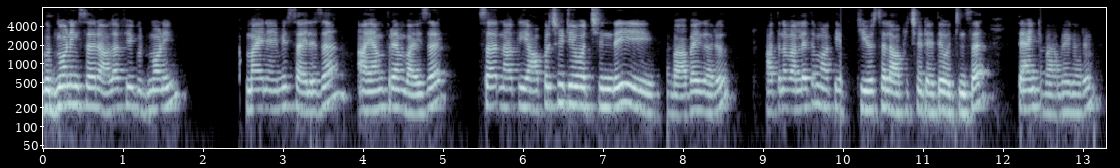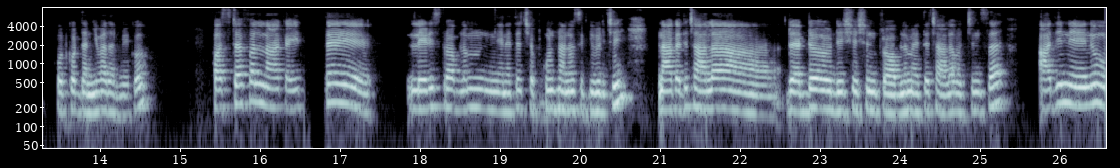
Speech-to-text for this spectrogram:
Good morning, sir. All of you, good morning. My name is Shailaja. I am from Vizag. Sir నాకు ఈ opportunity వచ్చింది బాబాయ్ గారు అతని వల్ల అయితే మాకు క్యూఎస్ఎల్ ఆపర్చునిటీ అయితే వచ్చింది సార్ థ్యాంక్ యూ బాబాయ్ గారు కోటి కోటి ధన్యవాదాలు మీకు ఫస్ట్ ఆఫ్ ఆల్ నాకైతే లేడీస్ ప్రాబ్లం నేనైతే చెప్పుకుంటున్నాను సిగ్గు విడిచి నాకైతే చాలా రెడ్ డిసిషన్ ప్రాబ్లం అయితే చాలా వచ్చింది సార్ అది నేను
